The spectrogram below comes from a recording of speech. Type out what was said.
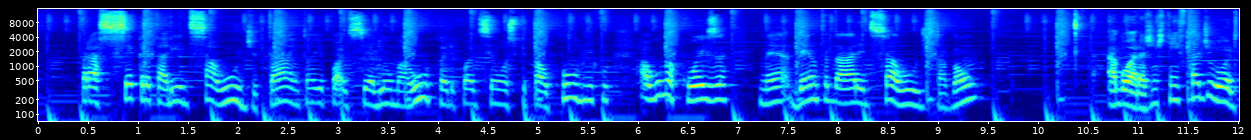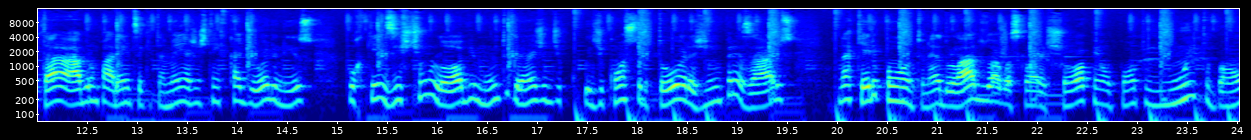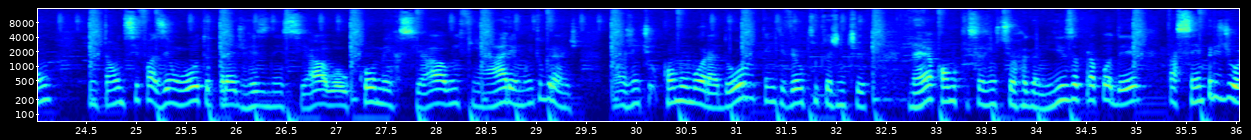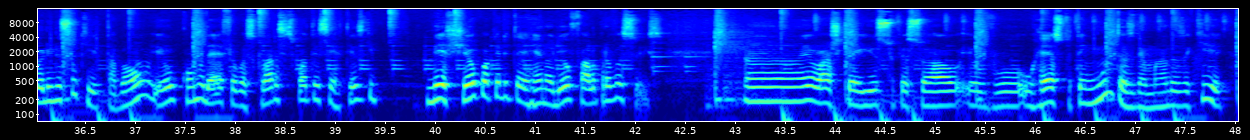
para a Secretaria de Saúde, tá? Então ele pode ser ali uma UPA, ele pode ser um hospital público, alguma coisa né, dentro da área de saúde, tá bom? Agora, a gente tem que ficar de olho, tá? Abre um parênteses aqui também, a gente tem que ficar de olho nisso, porque existe um lobby muito grande de, de construtoras, de empresários naquele ponto, né? Do lado do Águas Claras Shopping é um ponto muito bom então, de se fazer um outro prédio residencial ou comercial, enfim, a área é muito grande. Então, a gente, como morador, tem que ver o que, que a gente, né, como que a gente se organiza para poder estar tá sempre de olho nisso aqui, tá bom? Eu, como DF Águas Claras, vocês podem ter certeza que mexeu com aquele terreno ali, eu falo para vocês. Hum, eu acho que é isso, pessoal. Eu vou. O resto tem muitas demandas aqui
